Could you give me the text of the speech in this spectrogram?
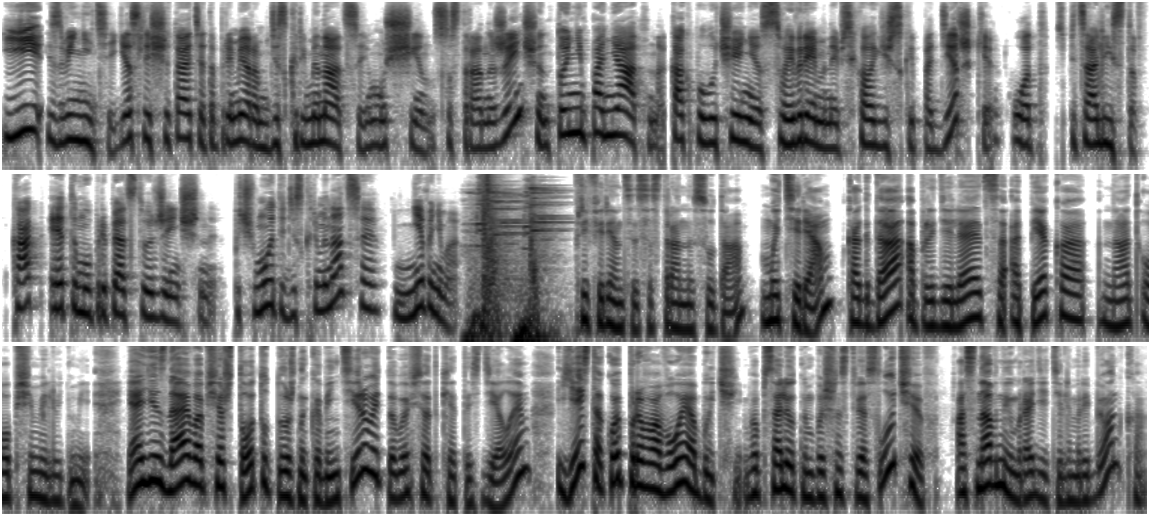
И, извините, если считать это примером дискриминации мужчин со стороны женщин, то непонятно, как получение своевременной психологической поддержки от специалистов, как этому препятствуют женщины. Почему это дискриминация, не понимаю преференции со стороны суда матерям, когда определяется опека над общими людьми. Я не знаю вообще, что тут нужно комментировать, но мы все-таки это сделаем. Есть такой правовой обычай. В абсолютном большинстве случаев основным родителем ребенка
